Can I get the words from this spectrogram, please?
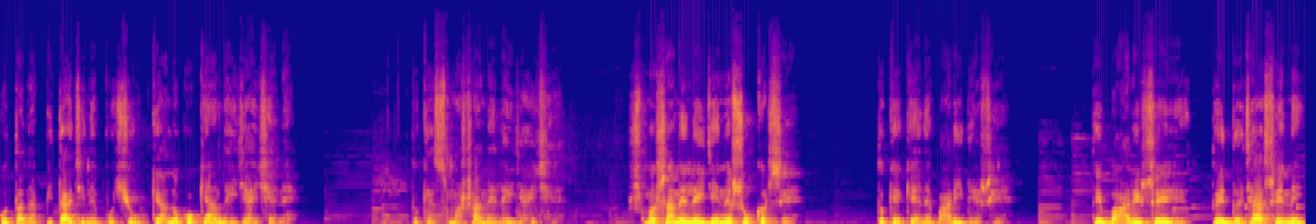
પોતાના પિતાજીને પૂછ્યું કે આ લોકો ક્યાં લઈ જાય છે ને? તો કે સ્મશાને લઈ જાય છે. સ્મશાને લઈ જઈને શું કરશે? તો કે એને બાળી દેશે. તે બાળીશે તો એ ધજાશે નહીં.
